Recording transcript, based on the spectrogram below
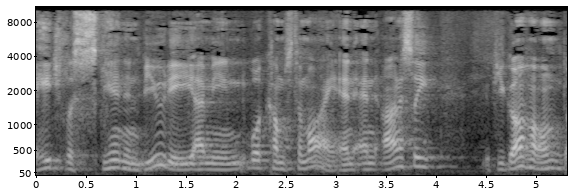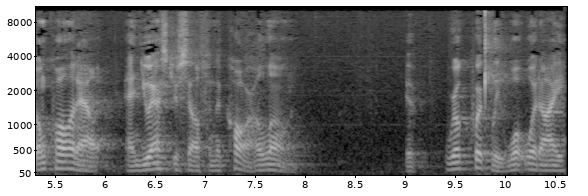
Ageless skin and beauty. I mean, what comes to mind? And, and honestly, if you go home, don't call it out. and you ask yourself in the car alone, if, real quickly, what would I,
